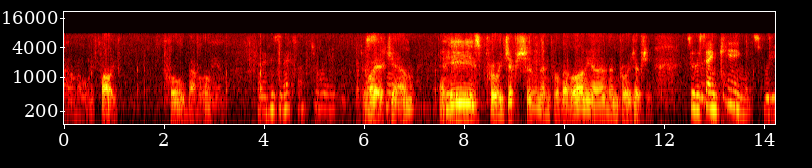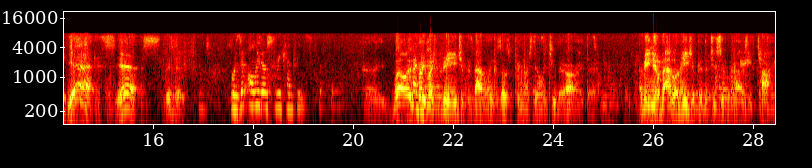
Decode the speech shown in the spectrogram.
I don't know, he's probably pro-Babylonian. And then who's the next one? Jehoiakim, and he's pro-Egyptian, then pro-Babylonian, then pro-Egyptian. So the same kings would he? Yes, yes, they did. Was it only those three countries? Uh, well, it's pretty much between Egypt and Babylon, because those are pretty much the only two there are right there. I mean, you know, Babylon and Egypt are the two superpowers of time.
